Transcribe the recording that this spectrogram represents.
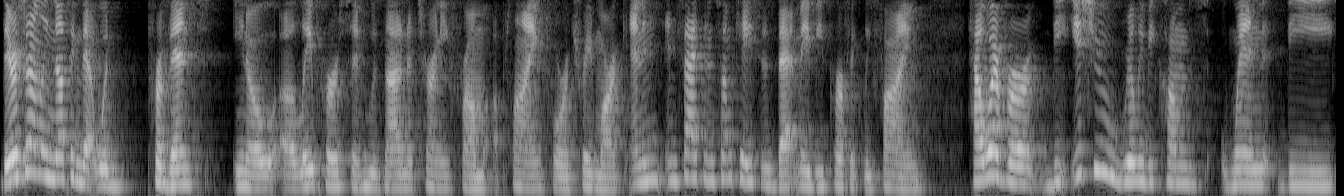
there's certainly nothing that would prevent you know, a layperson who is not an attorney from applying for a trademark. And in, in fact, in some cases, that may be perfectly fine. However, the issue really becomes when the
